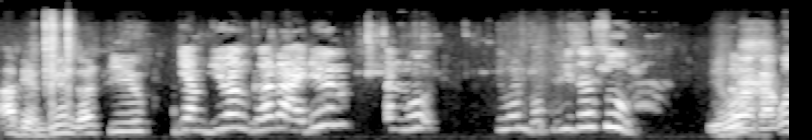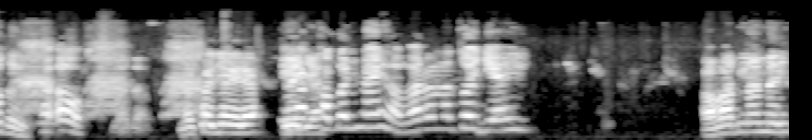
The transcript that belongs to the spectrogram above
આ બેંગીન ઘર ચીયું. જેમ ઘર આવ્યું અને હું જીવન ભત્રીજો છું. તમારા કાકો થઈ અ. નકા જાય રે? ગયા? ખબર નહીં હવારના તો જાય અવાજ ના નહીં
